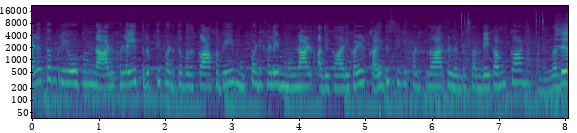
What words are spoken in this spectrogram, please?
அழுத்தம் பிரயோகம் நாடுகளை திருப்திப்படுத்துவதற்காகவே முப்படைகளின் முன்னாள் அதிகாரிகள் கைது செய்யப்படுகிறார்கள் என்ற சந்தேகம் காணப்படுகிறது.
